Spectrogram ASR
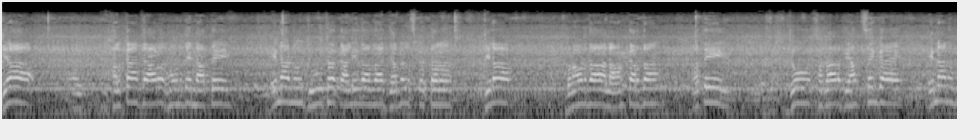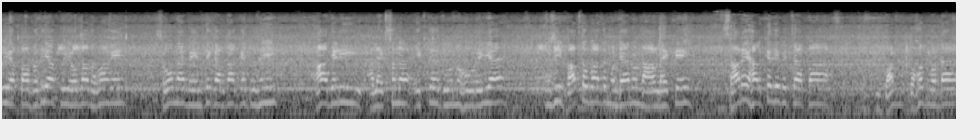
ਜਿਹੜਾ ਅ, ਹਲਕਾ ਚਾਰ ਹੋਣ ਦੇ ਨਾਤੇ ਇਹਨਾਂ ਨੂੰ ਯੂਥ ਅਕਾਲੀ ਦਲ ਦਾ ਜਨਰਲ ਸਕੱਤਰ ਜ਼ਿਲ੍ਹਾ ਬਣਾਉਣ ਦਾ ਐਲਾਨ ਕਰਦਾ ਅਤੇ ਜੋ ਸਰਦਾਰ ਬੇਅੰਤ ਸਿੰਘ ਹੈ ਇਹਨਾਂ ਨੂੰ ਵੀ ਆਪਾਂ ਵਧੀਆ ਕੋਈ ਅਹੁਦਾ ਦੇਵਾਂਗੇ। ਸੋ ਮੈਂ ਬੇਨਤੀ ਕਰਦਾ ਕਿ ਤੁਸੀਂ ਆ ਜਿਹੜੀ ਇਲੈਕਸ਼ਨ 1 ਜੂਨ ਨੂੰ ਹੋ ਰਹੀ ਹੈ ਤੁਸੀਂ ਵੱਧ ਤੋਂ ਵੱਧ ਮੁੰਡਿਆਂ ਨੂੰ ਨਾਲ ਲੈ ਕੇ ਸਾਰੇ ਹਲਕੇ ਦੇ ਵਿੱਚ ਆਪਾਂ ਬਹੁਤ ਵੱਡਾ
